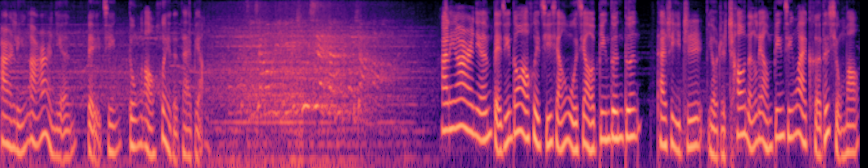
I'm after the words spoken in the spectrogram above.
二零二二年北京冬奥会的代表。吉祥物已经出现在屏幕上了。二零二二年北京冬奥会吉祥物叫冰墩墩，它是一只有着超能量冰晶外壳的熊猫。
